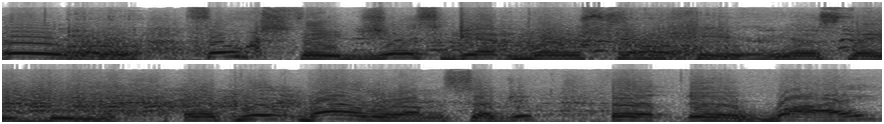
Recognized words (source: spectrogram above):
oh, folks, they just get worse from here. Yes, they do. Uh, well, while we're on the subject, uh, uh, why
